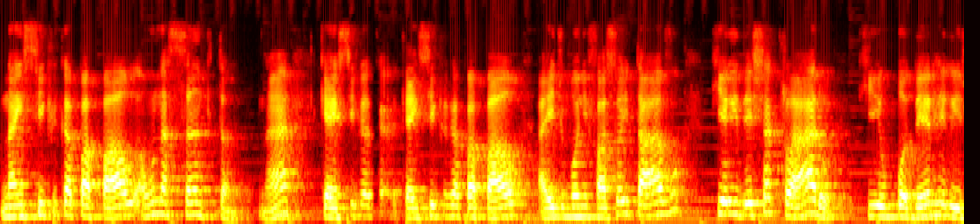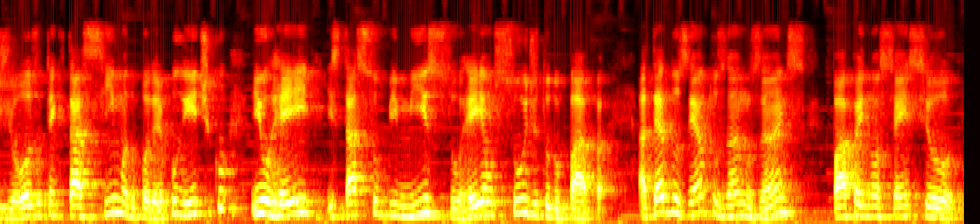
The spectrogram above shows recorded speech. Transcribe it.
na encíclica papal Una Sanctam, né? que, é a encíclica, que é a encíclica papal aí de Bonifácio VIII, que ele deixa claro que o poder religioso tem que estar acima do poder político e o rei está submisso, o rei é um súdito do Papa. Até 200 anos antes, Papa Inocêncio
